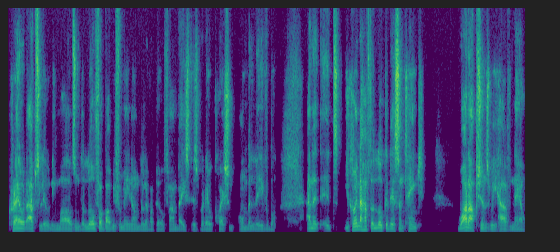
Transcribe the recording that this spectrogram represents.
crowd absolutely mauls him. The love for Bobby Firmino and the Liverpool fan base is without question unbelievable. And it, it's you kind of have to look at this and think, what options we have now.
